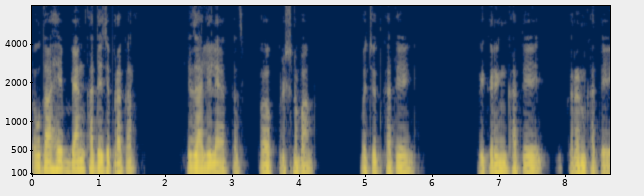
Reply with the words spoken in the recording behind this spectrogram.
चौथा आहे बँक खात्याचे प्रकार. हे झालेले आहे आत्ताच प्रश्न पहा. बचत खाते रिकरिंग खाते करंट खाते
